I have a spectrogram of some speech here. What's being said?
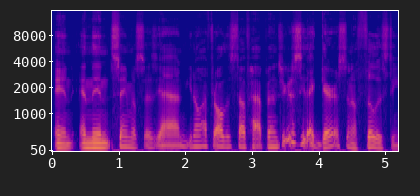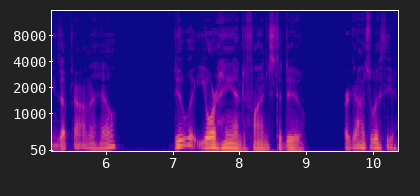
And and then Samuel says, yeah, and you know, after all this stuff happens, you're gonna see that garrison of Philistines up there on the hill. Do what your hand finds to do, for God's with you.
